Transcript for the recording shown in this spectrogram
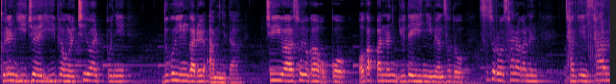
그는 이 죄, 이 병을 치유할 분이 누구인가를 압니다. 지위와 소유가 없고 억압받는 유대인이면서도 스스로 살아가는 자기 삶,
